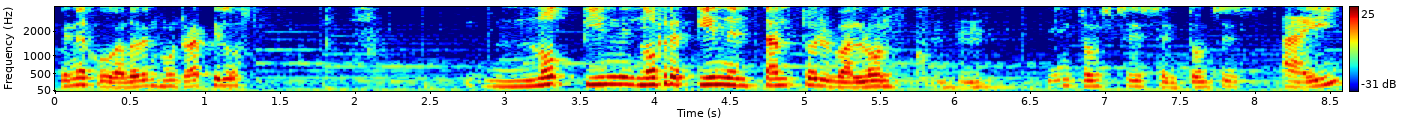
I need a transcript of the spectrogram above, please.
Tiene jugadores muy rápidos. No, tiene, no retienen tanto el balón. Entonces, entonces ahí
